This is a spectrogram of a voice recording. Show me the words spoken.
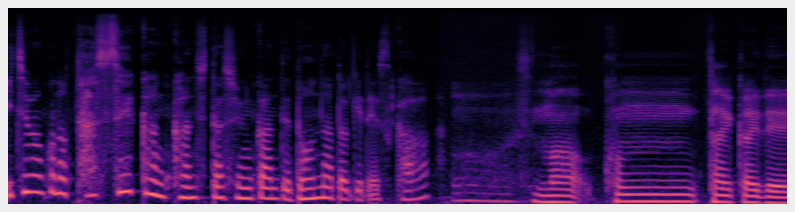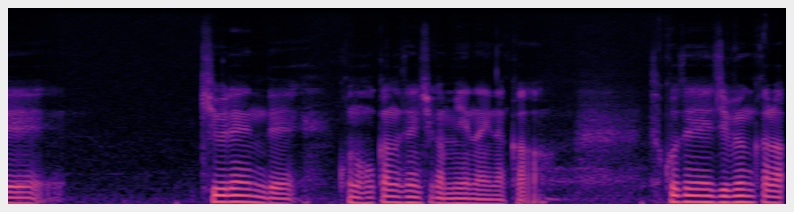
一番この達成感感じた瞬間ってどんな時ですか？まあ今大会で9レーンでこの他の選手が見えない中そこで自分から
